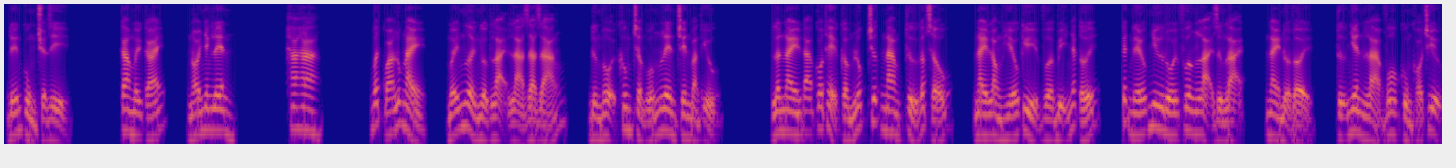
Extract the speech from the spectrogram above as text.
Đến cùng chuyện gì? Ca mấy cái, nói nhanh lên. Ha ha. Bất quá lúc này, mấy người ngược lại là ra dáng, đừng vội không chầm uống lên trên bàn cửu. Lần này đã có thể cầm lúc trước nam tử gấp xấu, này lòng hiếu kỳ vừa bị nhắc tới, kết nếu như đối phương lại dừng lại, này nửa đời tự nhiên là vô cùng khó chịu.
